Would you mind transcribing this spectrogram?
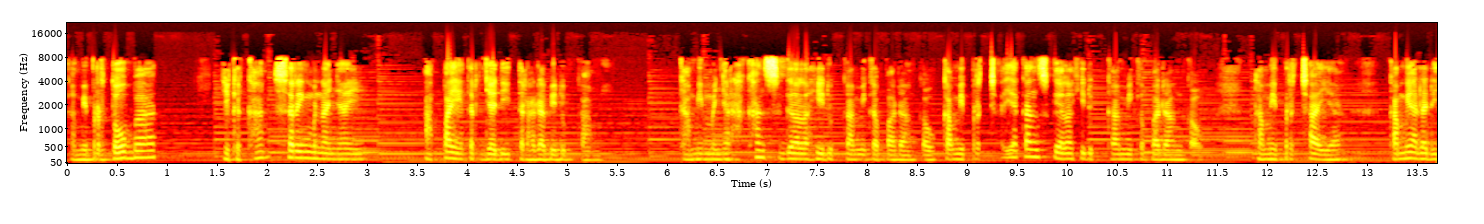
kami bertobat, jika kami sering menanyai apa yang terjadi terhadap hidup kami. Kami menyerahkan segala hidup kami kepada Engkau. Kami percayakan segala hidup kami kepada Engkau. Kami percaya kami ada di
